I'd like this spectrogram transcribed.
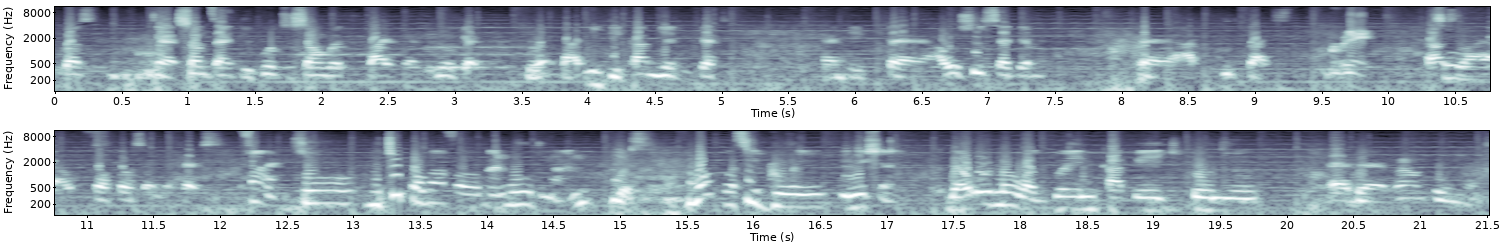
because uh, sometimes they go to somewhere to buy and they don't get it. But if they come here, they get it. And they, uh, I also sell them uh, at good price. Great. That's So- why I focus on the herbs. Fine. So you took over from an old man. Yes. What was he growing initially? The man was growing cabbage, onion, and uh, round onions,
